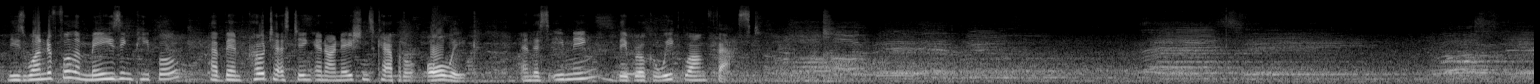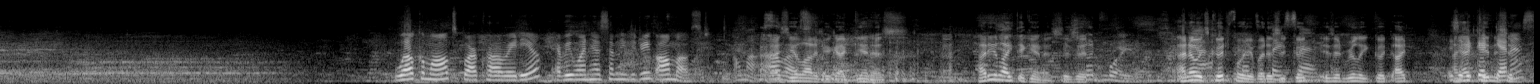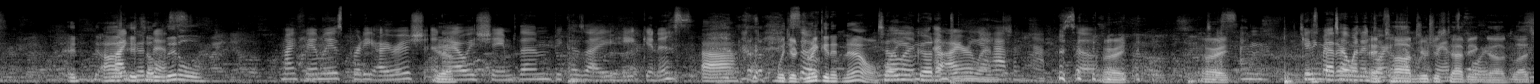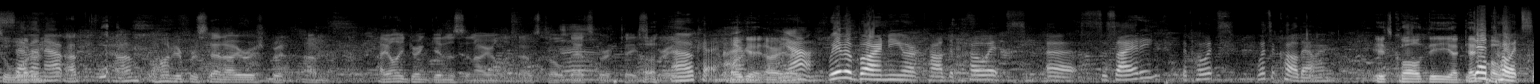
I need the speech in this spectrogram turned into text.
These wonderful, amazing people have been protesting in our nation's capital all week, and this evening they broke a week long fast. Welcome all to Bar Crawl Radio. Everyone has something to drink, almost. Almost. I see a lot of you got Guinness. How do you like the Guinness? Is it good for you. I know it's good for you, but is it good? say. Is it really good? I, Is I it a good Guinness. Guinness? It, uh, My it's a goodness. little. My family is pretty Irish, and Yeah. I always shamed them because I hate Guinness. Ah, Well, you're So- drinking it now. Till well, you I'm, go to I'm drinking Ireland. half and half, so All right. All right. I'm getting better when in it the And. Tom, you're just having a glass of seven water. up. I'm, I'm 100% Irish, but um, I only drink Guinness in Ireland. I was told that's where it tastes great. Okay. Okay. All right. Yeah. We have a bar in New York called the Poets uh, Society. The Poets. What's it called, Alan? It's called the uh, Dead, Dead Poet. Poets.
